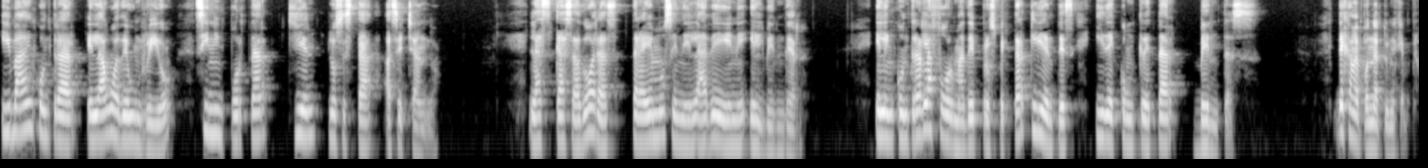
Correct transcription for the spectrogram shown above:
y va a encontrar el agua de un río sin importar quién los está acechando. Las cazadoras traemos en el ADN el vender el encontrar la forma de prospectar clientes y de concretar ventas. Déjame ponerte un ejemplo.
